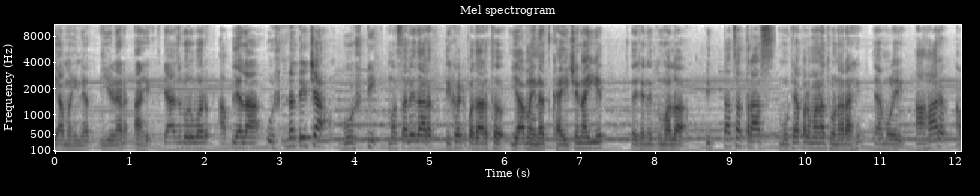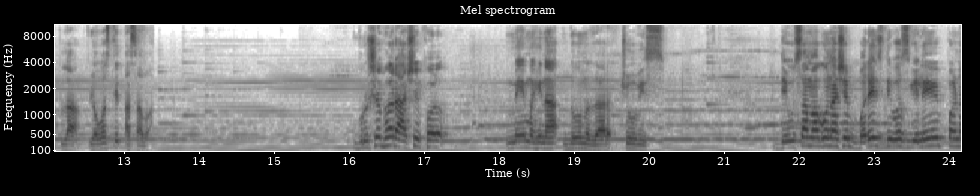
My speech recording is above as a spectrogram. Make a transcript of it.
या महिन्यात येणार आहे. त्याचबरोबर आपल्याला उष्णतेच्या गोष्टी मसालेदार तिखट पदार्थ या महिन्यात खायचे नाहीयेत. त्याच्याने तुम्हाला पित्ताचा त्रास मोठ्या प्रमाणात होणार आहे. त्यामुळे आहार आपला व्यवस्थित असावा. वृषभ राशीफळ मे महिना दोन हजार चोवीस. दिवसामागून असे बरेच दिवस गेले पण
